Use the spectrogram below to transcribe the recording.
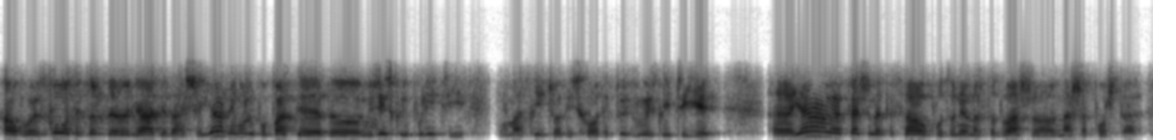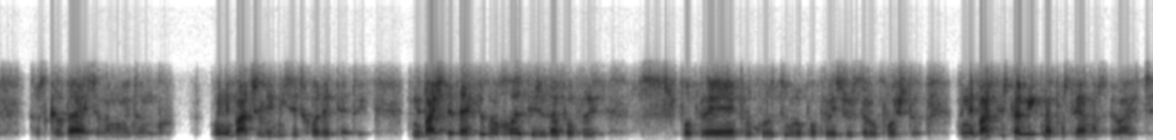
А обов'язково так теж буде виглядати далі. Я не можу попасти до міжійської поліції. Нема слідчого десь ходить. Тут другий слідчий є. Е, Я перше написав, подзвонив на 102, що наша пошта розкрадається, на мою думку. Ви не бачили, місяць ходите. Не бачите так, як воно ходите сюди попри, попри прокуратуру, попри всю стару пошту. Ви не бачите, що там вікна постійно розбиваються?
